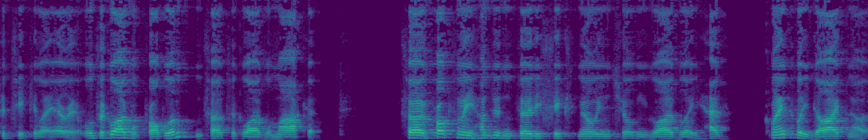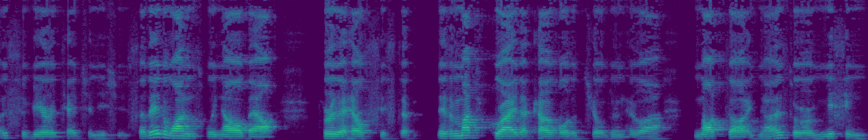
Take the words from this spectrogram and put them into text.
particular area? Well, it's a global problem, and so it's a global market. So approximately 136 million children globally have clinically diagnosed severe attention issues. So they're the ones we know about through the health system. There's a much greater cohort of children who are not diagnosed or are missing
